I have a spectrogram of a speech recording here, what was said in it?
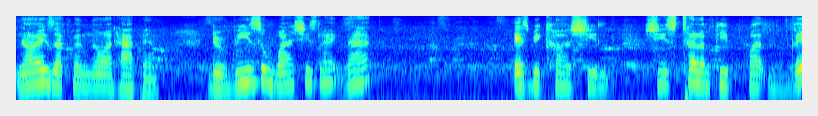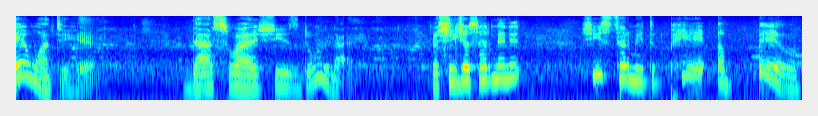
Now exactly know what happened. The reason why she's like that is because she she's telling people what they want to hear. That's why she's doing that. Cause she just admitted she's telling me to pay a bill.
